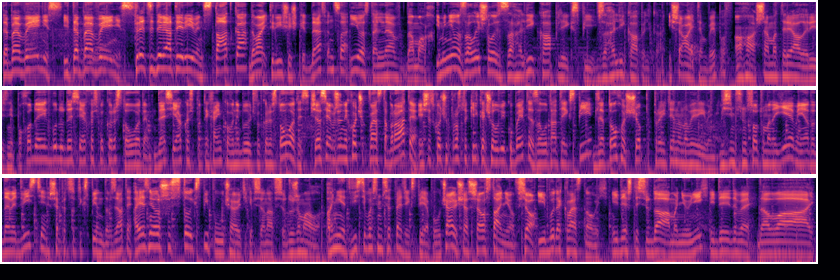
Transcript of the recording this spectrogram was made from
Тебе виніс і тебе виніс. 39 рівень статка. Давай трішечки дефенса і остальне в дамах. І мені залишилось взагалі каплі XP. Взагалі капелька. І ще айтем випав. Ага, ще матеріали різні. Походу, я їх буду десь якось використовувати. Десь якось потихеньку вони будуть використовуватись. Зараз я вже не хочу квеста брати. Я зараз хочу просто кілька чоловік убити, залутати XP для того, щоб пройти на новий рівень. 8700 у мене є, мені треба 9200, ще 500 XP треба взяти. А я з нього щось 100 XP получаю тільки все на все, дуже мало. А ні, 285 XP я получаю. Зараз ще останнього. Все, і буде квест новий. Ідеш ти сюди, манюній. Іди, диви. Давай.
